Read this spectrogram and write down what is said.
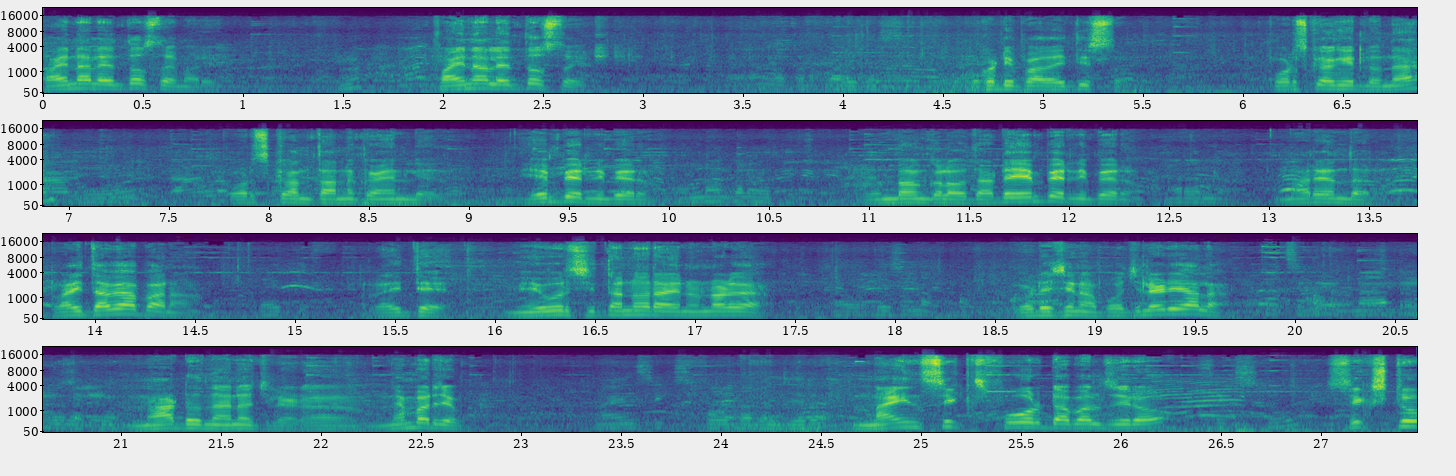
ఫైనల్ ఎంత వస్తాయి మరి ఫైనల్ ఎంత వస్తాయి ఒకటి పది అయితే ఇస్తాం. పొడుచుకాంగ ఇట్లుందా? ఉందా తనకం ఏం లేదు. ఏం పేరు నీ పేరు? రెండు అంకులు అవుతా. అంటే ఏం పేరు నీ పేరు? నరేందర్. నరేందర్ రైతా వ్యాపారం? రైతే. మీ ఊరు సిద్ధనూరు ఆయన ఉన్నాడుగా? వడ్డేసిన కొడేసిన పొచ్చిలేడు ఇవాళ? నాటు నాటు ఉందని నెంబర్ చెప్పు. Nine six four double zero. Six two.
